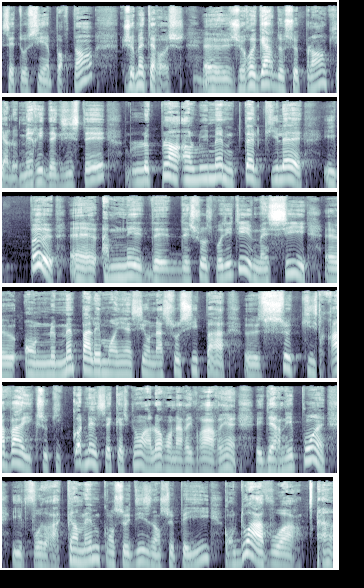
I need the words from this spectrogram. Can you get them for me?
c'est aussi important? Je m'interroge. Mmh. Euh, je regarde ce plan qui a le mérite d'exister. Le plan en lui-même tel qu'il est, il peut euh, amener des, des, choses positives, mais si euh, on ne met pas les moyens, si on n'associe pas euh, ceux qui travaillent, ceux qui connaissent ces questions, alors on n'arrivera à rien. Et dernier point, il faudra quand même qu'on se dise dans ce pays qu'on doit avoir hein,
